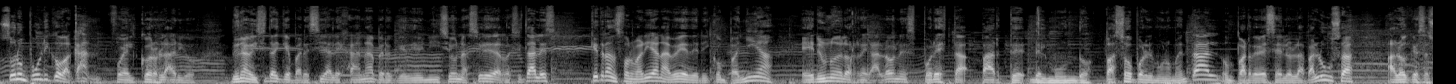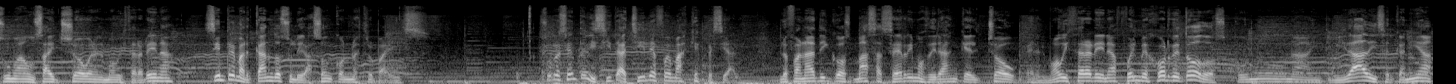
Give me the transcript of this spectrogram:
Son un público bacán, fue el corolario de una visita que parecía lejana, pero que dio inicio a una serie de recitales que transformarían a Vedder y compañía en uno de los regalones por esta parte del mundo. Pasó por el Monumental, un par de veces en Lollapalooza, a lo que se suma un sideshow en el Movistar Arena, siempre marcando su ligación con nuestro país. Su reciente visita a Chile fue más que especial. Los fanáticos más acérrimos dirán que el show en el Movistar Arena fue el mejor de todos, con una intimidad y cercanía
